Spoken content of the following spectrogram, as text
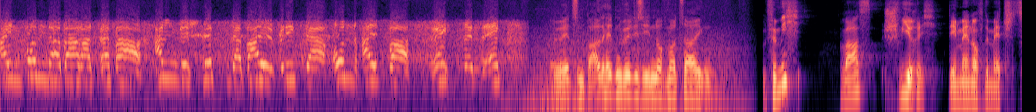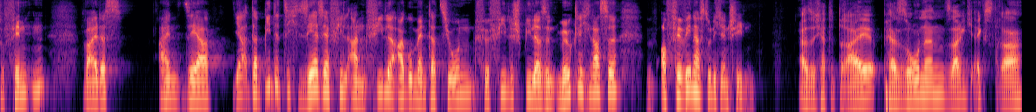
ein wunderbarer Treffer. Angeschnitten, der Ball fliegt da unhaltbar rechts ins Eck. Wenn wir jetzt einen Ball hätten, würde ich es Ihnen nochmal zeigen. Für mich war es schwierig, den Man of the Match zu finden, weil das ein sehr ja, da bietet sich sehr, sehr viel an. Viele Argumentationen für viele Spieler sind möglich, Lasse. Auf für wen hast du dich entschieden? Also ich hatte drei Personen, sage ich extra,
